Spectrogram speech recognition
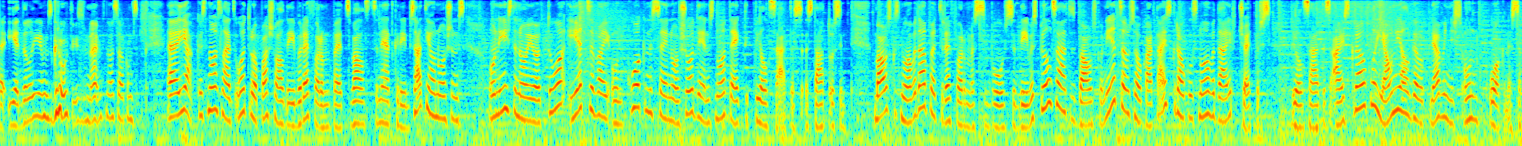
eh, iedalījums, grūti izrunājums nosaukums, jā, kas noslēdz otro pašvaldību reformu pēc valsts neatkarības atjaunošanas un īstenojot to iecevai un koknesei no šodienas noteikti pilsētas statusi. Bauskas novadā pēc reformas būs divas pilsētas, Bauska un Ieceva, savukārt aizkrauklis novadā ir četras pilsētas. Aizkraukla, Jaunjēlgava, Pļaviņas un Koknesa.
